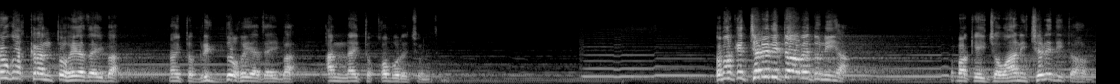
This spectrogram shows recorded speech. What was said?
রোগ আক্রান্ত হইয়া যাইবা, নয়তো বৃদ্ধ হইয়া যাইবা, আর নয়তো কবরে চলে যাবে তোমাকে ছেড়ে দিতে হবে দুনিয়া। তোমাকে এই জওয়ানি ছেড়ে দিতে হবে।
